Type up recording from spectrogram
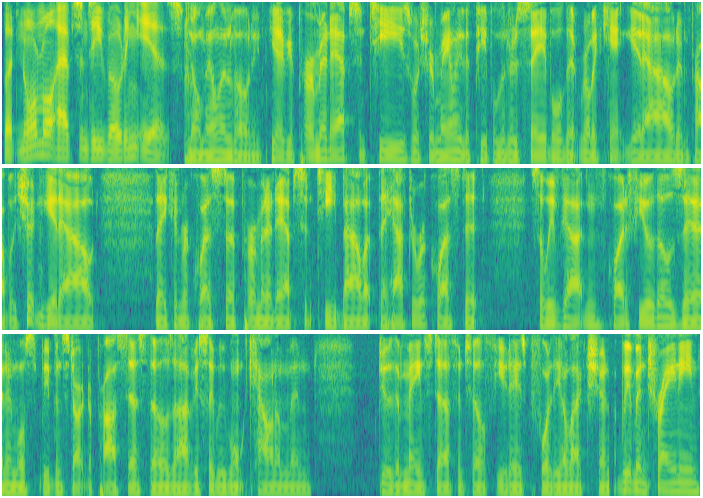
but normal absentee voting is. No mail in voting. You have your permanent absentees, which are mainly the people that are disabled that really can't get out and probably shouldn't get out. They can request a permanent absentee ballot. They have to request it. So we've gotten quite a few of those in, and we'll, we've been starting to process those. Obviously, we won't count them and do the main stuff until a few days before the election. We've been training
